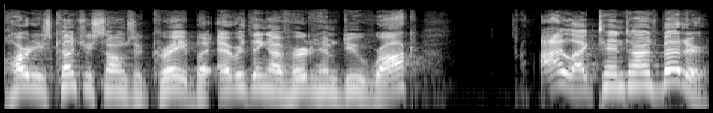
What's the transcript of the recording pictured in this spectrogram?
Hardy's country songs are great, but everything I've heard him do rock, I like 10 times better.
